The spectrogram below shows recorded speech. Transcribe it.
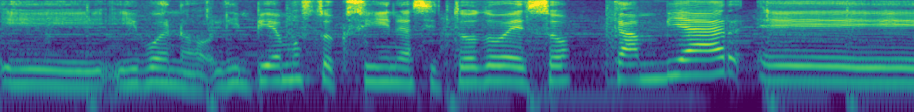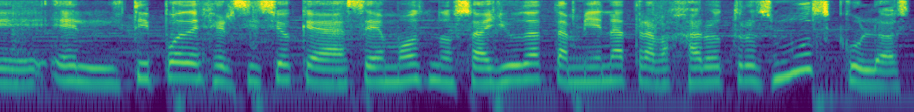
y- y, bueno, limpiemos toxinas y todo eso, cambiar eh, el tipo de ejercicio que hacemos nos ayuda también a trabajar otros músculos.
